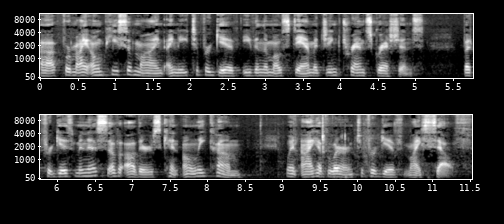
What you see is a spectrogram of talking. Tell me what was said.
Uh, for my own peace of mind, I need to forgive even the most damaging transgressions, but forgiveness of others can only come when I have learned to forgive myself.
